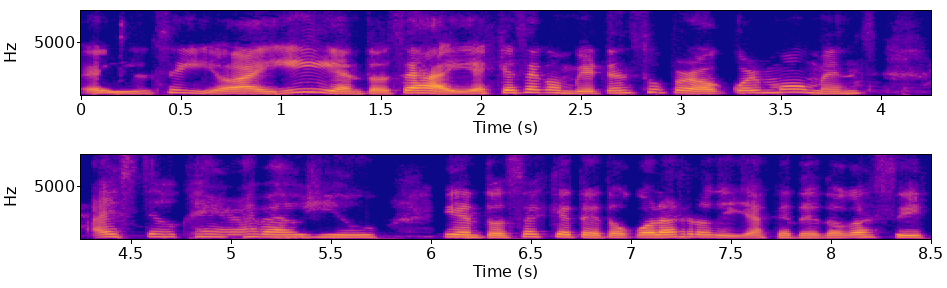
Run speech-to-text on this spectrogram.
él siguió ahí, entonces ahí es que se convierte en super awkward moments. I still care about you. Y entonces que te toco las rodillas, que te toca así.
